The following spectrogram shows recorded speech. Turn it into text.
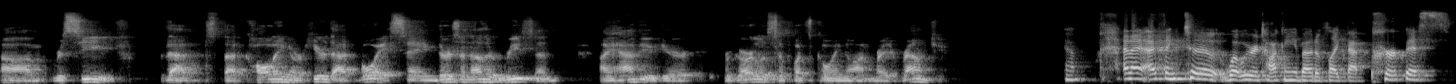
um, receive that that calling or hear that voice saying, "There's another reason I have you here, regardless of what's going on right around you." Yeah, and I, I think to what we were talking about of like that purpose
